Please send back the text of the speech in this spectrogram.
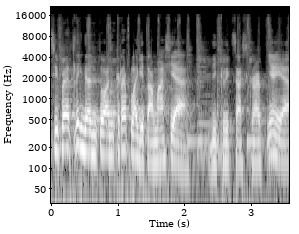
Si Patrick dan Tuan Crab lagi tamasya. Diklik subscribe-nya ya.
